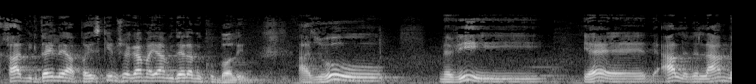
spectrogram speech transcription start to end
אחד מגדלי הפריסקים שגם היה מגדלי המקובולים, אז הוא מביא א' ולמד,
